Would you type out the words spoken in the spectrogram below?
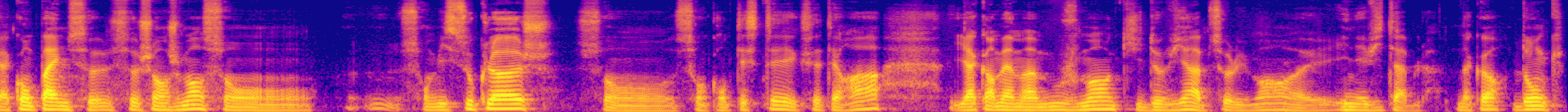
accompagnent ce, changement sont, mises sous cloche, sont, sont, contestées, etc. Il y a quand même un mouvement qui devient absolument inévitable. D'accord? Donc,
